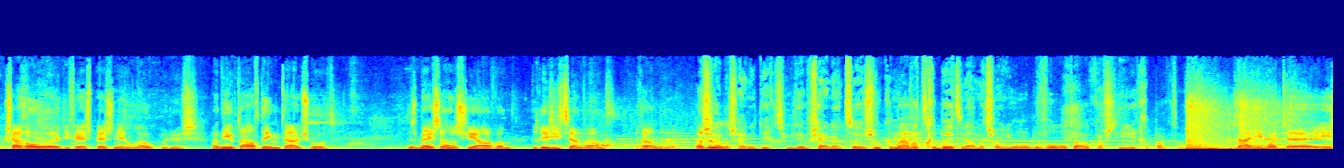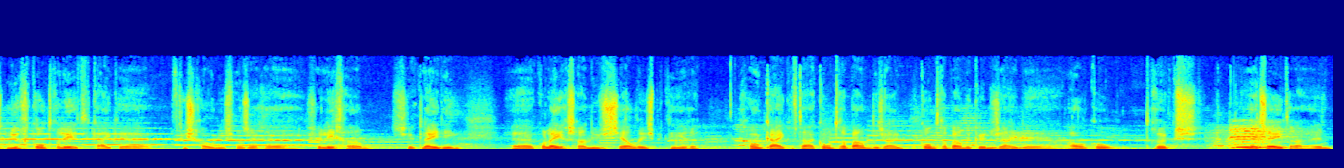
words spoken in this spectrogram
Ik zag al eh, divers personeel lopen, dus wat niet op de afdeling thuis hoort. Dat is meestal een signaal van, er is iets aan de hand. We gaan eh, De wat doen. cellen zijn nu dicht, jullie zijn aan het eh, zoeken. Maar wat gebeurt er nou met zo'n jongen bijvoorbeeld ook als die gepakt wordt? Nou, die wordt eh, eerst nu gecontroleerd. Kijken of die schoon is. wil zeggen zijn lichaam, zijn kleding. Collega's gaan nu zijn cel inspecteren. Gewoon kijken of daar contrabanden zijn. Contrabanden kunnen zijn alcohol, drugs, et cetera. En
